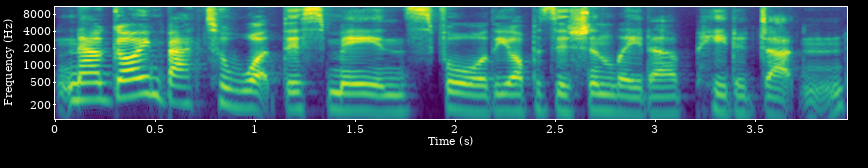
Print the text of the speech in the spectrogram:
Now, going back to what this means for the opposition leader, Peter Dutton.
